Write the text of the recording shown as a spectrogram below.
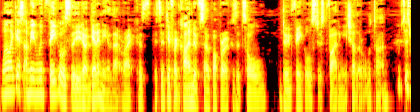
Well, I guess I mean with Feegles, that you don't get any of that, right? Because it's a different kind of soap opera because it's all dude Feegles just fighting each other all the time. it's just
